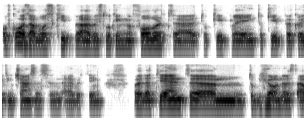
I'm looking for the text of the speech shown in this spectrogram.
of course I was keep I was looking forward uh, to keep playing, to keep uh, creating chances and everything. But at the end, um, to be honest, I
